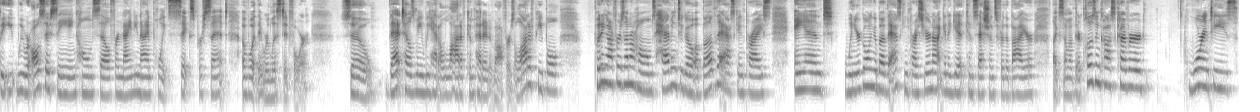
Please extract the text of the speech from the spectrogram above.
but we were also seeing homes sell for 99.6% of what they were listed for. So that tells me we had a lot of competitive offers. A lot of people putting offers on our homes, having to go above the asking price, and when you're going above the asking price, you're not going to get concessions for the buyer, like some of their closing costs covered, warranties,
